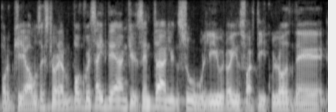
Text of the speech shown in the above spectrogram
porque vamos a explorar un poco esa idea que es central en su libro y en su artículo de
